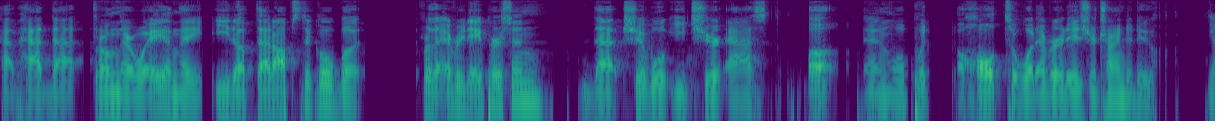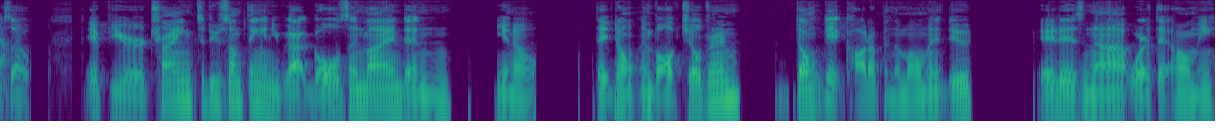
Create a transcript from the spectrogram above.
have had that thrown their way and they eat up that obstacle, but for the everyday person, that shit will eat your ass up and will put a halt to whatever it is you're trying to do. Yeah. So, if you're trying to do something and you've got goals in mind and, you know, they don't involve children, don't get caught up in the moment, dude. It is not worth it, homie.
